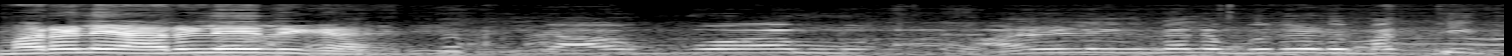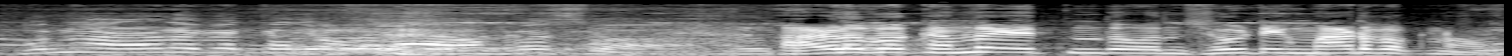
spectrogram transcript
ಮರಳಿ ಅರಳಿ ಈಗ. ಈಗ ಅರಳಿದ ಮೇಲೆ ಮುದುಡಿ ಮತ್ತೆ ಪುನಃ ಆಡಬೇಕಲ್ಲ ವಾಪಸ್ ಅಳ್ಬೇಕಂದ್ರೆ ಇತ್ತಂದು ಒಂದು ಶೂಟಿಂಗ್ ಮಾಡ್ಬೇಕು ನಾವು.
